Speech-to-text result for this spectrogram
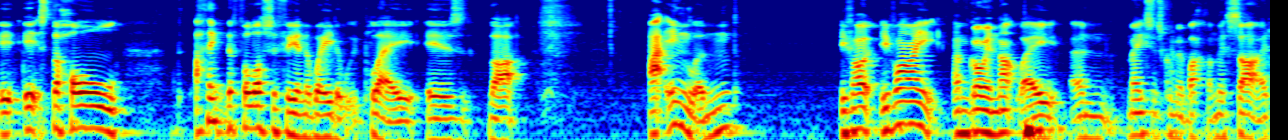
it, it's the whole. I think the philosophy and the way that we play is that at England, if I if I am going that way and Mason's coming back on this side,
